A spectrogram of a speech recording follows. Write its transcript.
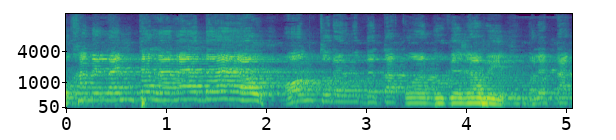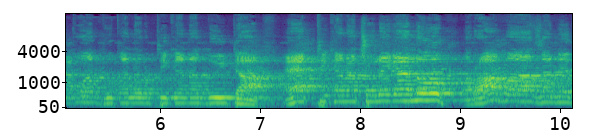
ওখানে লাইনটা লাগায় দাও, অন্তরের মধ্যে তাকুয়া ঢুকে যাবে। বলে তাকুয়া ঢুকানোর ঠিকানা দুইটা। এক ঠিকানা চলে গেল, রমাজানের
